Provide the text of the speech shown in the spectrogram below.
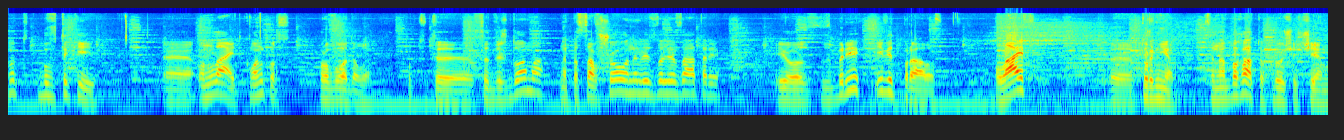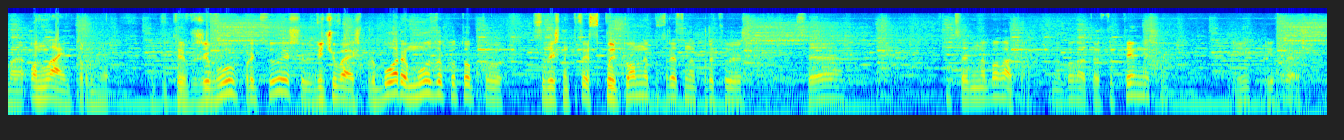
ну, був такий онлайн-конкурс проводили. Тобто ти сидиш вдома, написав шоу на візуалізаторі, його зберіг і відправив. Лайв е, турнір це набагато круче, ніж онлайн турнір. Тобто ти вживу працюєш, відчуваєш прибори, музику, тобто сидиш на з пультом непосередньо працюєш. Це, це набагато, набагато ефективніше і, і краще.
